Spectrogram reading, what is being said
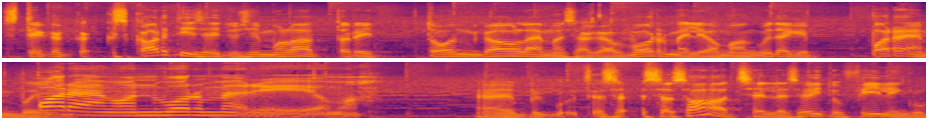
sest ega kas kardisõidu simulaatorid on ka olemas, aga vormeli oma on kuidagi parem või? parem on vormeli oma äh, sa, sa saad selle sõidu feeling'u,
